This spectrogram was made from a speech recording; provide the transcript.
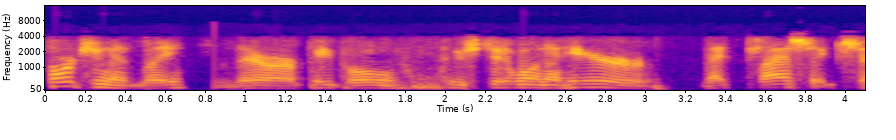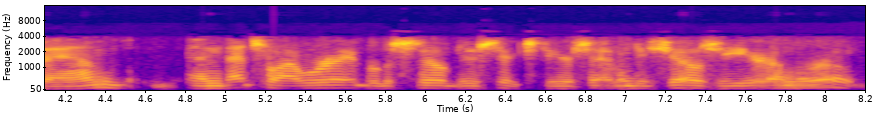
fortunately, there are people who still want to hear that classic sound, and that's why we're able to still do 60 or 70 shows a year on the road.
